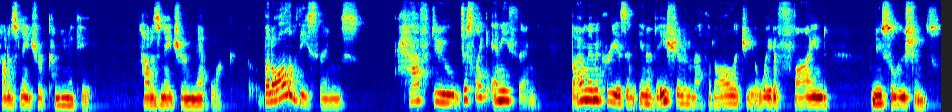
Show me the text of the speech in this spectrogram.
How does nature communicate? How does nature network? But all of these things have to, just like anything, biomimicry is an innovation methodology, a way to find new solutions,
